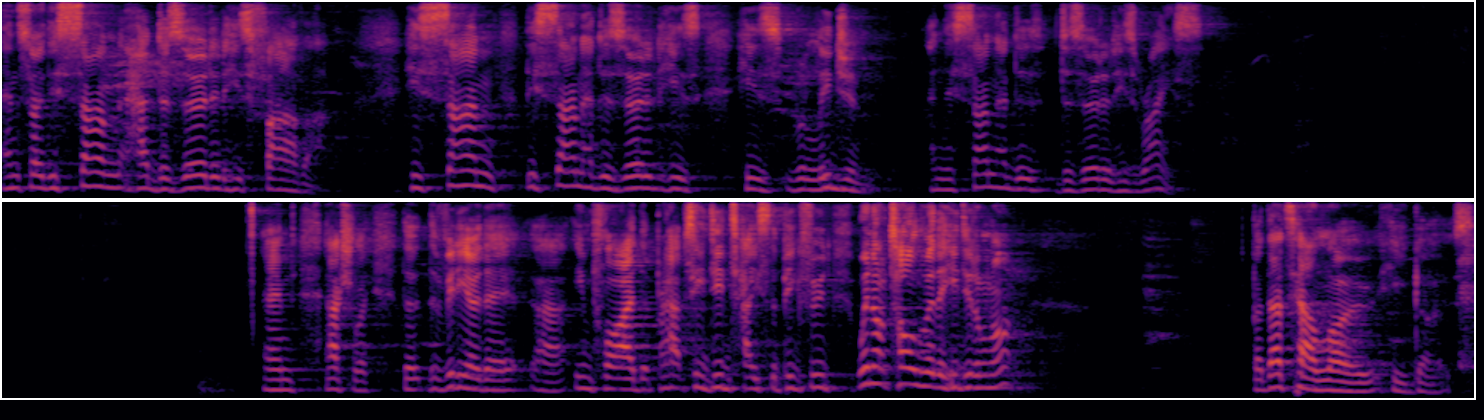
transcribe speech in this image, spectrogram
And so this son had deserted his father. His son, this son had deserted his, his religion, and this son had de- deserted his race. And actually, the, the video there uh, implied that perhaps he did taste the pig food. We're not told whether he did or not, but that's how low he goes.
